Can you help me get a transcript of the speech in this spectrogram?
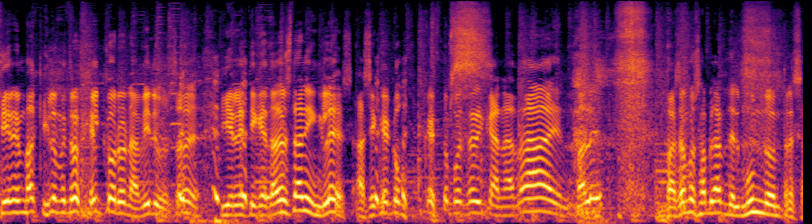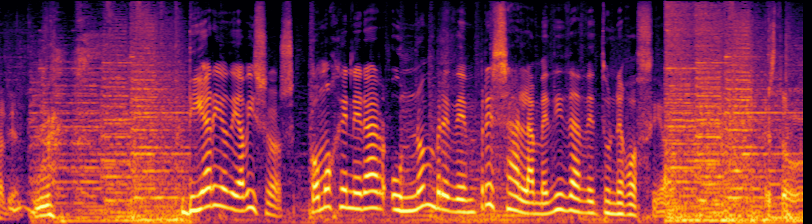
Tiene, más kilómetros que el coronavirus, ¿sabes? Y el etiquetado está en inglés, así que como que esto puede ser en Canadá, ¿vale? Pasamos a hablar del mundo empresarial. Diario de avisos. ¿Cómo generar un nombre de empresa a la medida de tu negocio? Esto,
